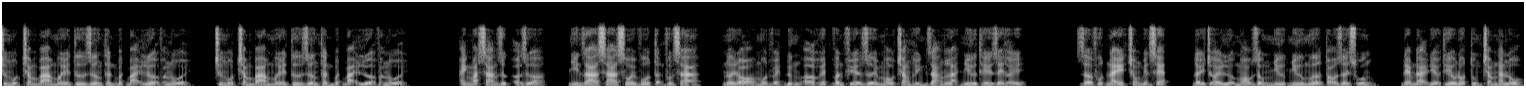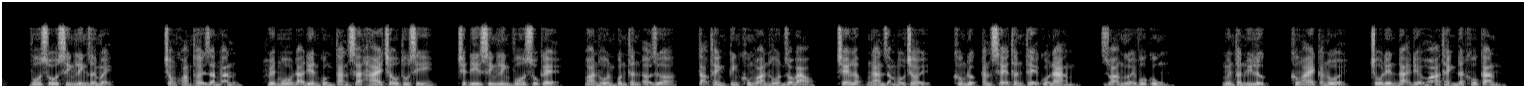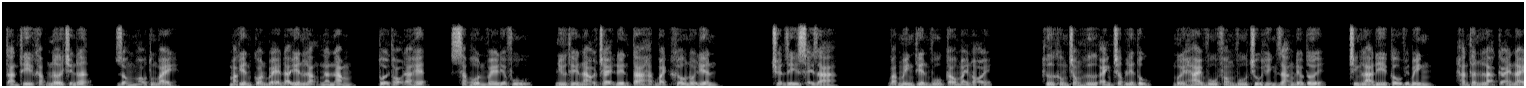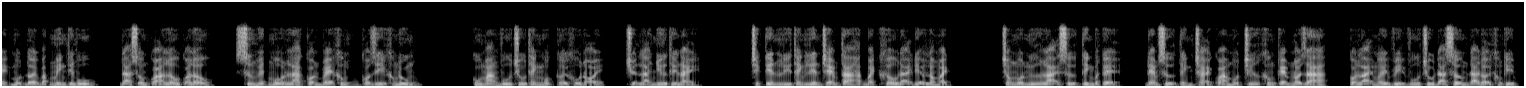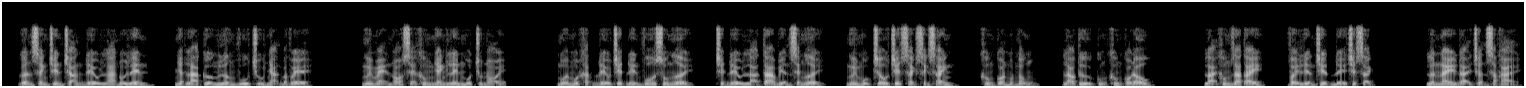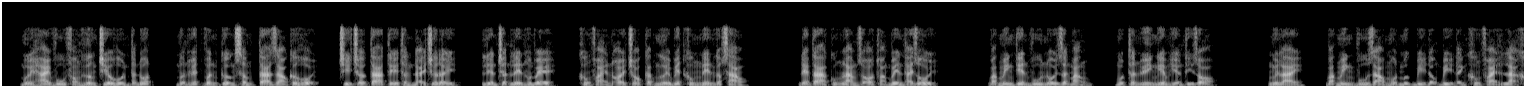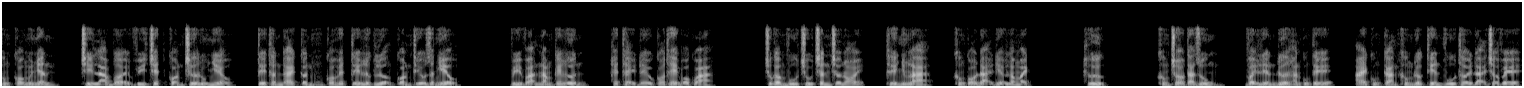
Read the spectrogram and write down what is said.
chương một trăm ba mươi b ố dương thần bất bại lửa vàng nổi chương một trăm ba mươi b ố dương thần bất bại lửa vàng nổi. Ánh mắt sáng rực ở giữa nhìn ra xa xôi vô tận phương xa nơi đó một vệt đứng ở huyết vân phía dưới màu trắng hình dáng lại như thế dễ thấy. Giờ phút này trong biển xét đầy trời lửa máu giống như, như mưa to rơi xuống đem đại địa thiêu đốt thùng trăm ngàn lỗ vô số sinh linh rơi mệnh. Trong khoảng thời gian ngắn huyết mô đã điên cuồng tàn sát hai châu tu sĩ chết đi sinh linh vô số kể oan hồn quấn thân ở giữa tạo thành kinh khủng oan hồn gió bão che lấp ngàn dặm bầu trời không được cắn xé thân thể của nàng dọa người vô cùng. Nguyên thần uy lực không ai cả nổi chỗ đến đại địa hóa thành đất khô cằn, tàn thi khắp nơi trên đất, dòng máu tung bay. Mặc yên con bé đã yên lặng ngàn năm, tuổi thọ đã hết, sắp hồn về địa phủ, như thế nào chạy đến ta hắc bạch khâu nổi điên? Chuyện gì xảy ra? Bắc minh thiên vu cao mày nói. Hư không trong hư ảnh chấp liên tục, mười hai vu phong vu chủ hình dáng đều tới, chính là đi cầu viện binh, hắn thân là cái này một đời bắc minh thiên vu, đã sống quá lâu quá lâu, xương huyết mỗ là con bé không có gì không đúng. Cú mang vu chủ thanh một cười khổ nói, chuyện là như thế này. Trích tiên lý thanh liên chém ta hắc bạch khâu đại địa long mạch. Trong ngôn ngữ lại sự tình bất kể đem sự tình trải qua một chữ không kém nói ra, còn lại mấy vị vu chủ đã sớm đã đợi không kịp, gân xanh trên trán đều là nổi lên, nhất là cường lương vu chủ nhạn bắc về ngươi mẹ nó sẽ không nhanh lên một chút nói. Mỗi một khắc đều chết đến vô số người, chết đều là ta biện xét người, ngươi mộc châu chết sạch sành xanh, không còn một ngống, lao tử cũng không có đâu. Lại không ra tay, vậy liền triệt để chết sạch. Lần này đại trận sắc hải, mười hai vu phong hương chiêu hồn tận đốt, mượn huyết vân cường xâm ta giáo cơ hội, chỉ chờ ta tế thần đài chứa đầy, liền trận lên hồn về, không phải nói cho các ngươi biết không nên gấp sao. Đem ta cũng làm gió thoảng bên thai rồi bắc minh tiên vu nổi giận mắng, một thân uy nghiêm hiển thị rõ. Nguyên lai, bắc minh vu giáo một mực bị động bị đánh không phải là không có nguyên nhân, chỉ là bởi vì chết còn chưa đủ nhiều, tế thần đài cần có huyết tế lực lượng còn thiếu rất nhiều. Vì vạn năm kể lớn, hết thảy đều có thể bỏ qua. Chúc âm vu chủ trần chờ nói, thế nhưng là, không có đại địa long mạch. Hừ, không cho ta dùng, vậy liền đưa hắn cũng tế, ai cũng cản không được thiên vu thời đại trở về.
